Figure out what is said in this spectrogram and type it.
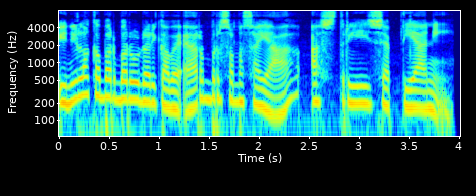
Inilah kabar baru dari KBR bersama saya, Astri Septiani.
